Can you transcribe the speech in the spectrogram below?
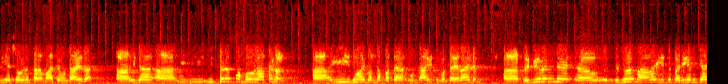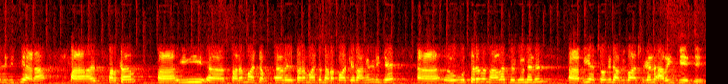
ബി അശോകിന് സ്ഥലമാറ്റം ഉണ്ടായത്. ഇത് ഇത്തരം സംഭവവികാസങ്ങൾ ഈ ഇതുമായി ബന്ധപ്പെട്ട് ഉണ്ടായിട്ടുമുണ്ട്. ഏതായാലും ട്രിബ്യൂണലിന്റെ ട്രിബ്യൂണൽ നാളെ ഇത് പരിഗണിക്കാനിരിക്കുകയാണ് സർക്കാർ ഈ സ്ഥലമാറ്റം അതായത് സ്ഥലമാറ്റം നടപ്പാക്കിയത് അങ്ങനെ ഇരിക്കെ ഉത്തരവ് നാളെ ട്രിബ്യൂണലിൽ വി അശോകിന്റെ അഭിഭാഷകൻ അറിയിക്കുകയും ചെയ്യും.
